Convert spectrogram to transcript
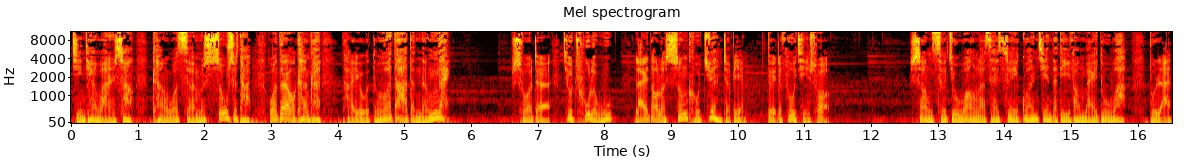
今天晚上看我怎么收拾他，我倒要看看他有多大的能耐。”说着就出了屋。来到了牲口圈这边，对着父亲说：“上次就忘了在最关键的地方埋肚袜，不然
